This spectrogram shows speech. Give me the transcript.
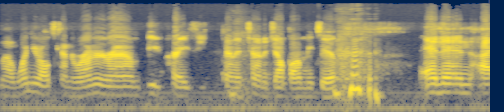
my one year old's kind of running around being crazy, kind of trying to jump on me too. and then I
